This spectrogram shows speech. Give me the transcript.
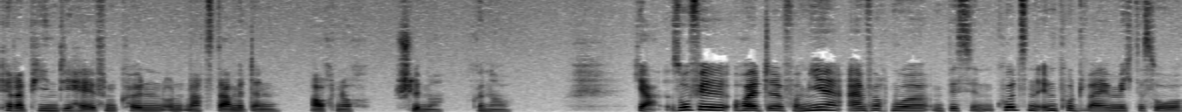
Therapien, die helfen können und macht es damit dann auch noch schlimmer. Genau. Ja, so viel heute von mir. Einfach nur ein bisschen kurzen Input, weil mich das so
